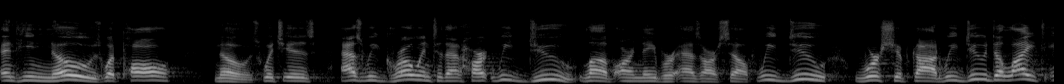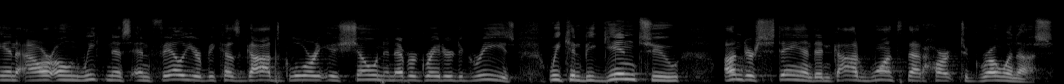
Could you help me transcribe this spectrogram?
And he knows what Paul knows, which is as we grow into that heart, we do love our neighbor as ourselves. We do worship God. We do delight in our own weakness and failure because God's glory is shown in ever greater degrees. We can begin to understand, and God wants that heart to grow in us.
